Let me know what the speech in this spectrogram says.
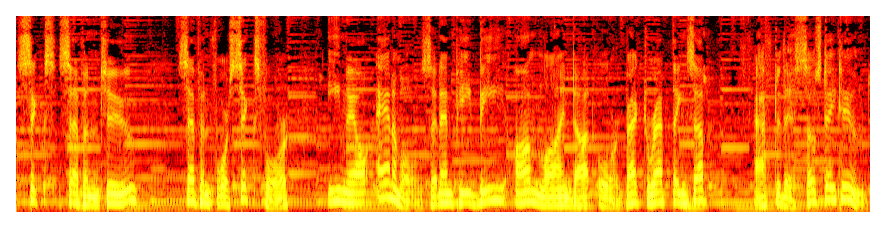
672 7464. Email animals at mpbonline.org. Back to wrap things up after this, so stay tuned.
